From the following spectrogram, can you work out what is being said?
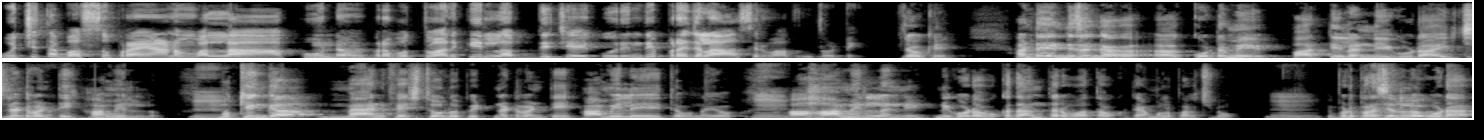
ఉచిత బస్సు ప్రయాణం వల్ల కూటమి ప్రభుత్వానికి లబ్ధి చేకూరింది ప్రజల ఆశీర్వాదంతో ఓకే. అంటే నిజంగా కూటమి పార్టీలన్నీ కూడా ఇచ్చినటువంటి హామీలు. ముఖ్యంగా మేనిఫెస్టోలో పెట్టినటువంటి హామీలు ఏవైతే ఉన్నాయో ఆ హామీలన్నింటినీ కూడా ఒకదాని తర్వాత ఒకటి అమలుపరచడం. ఇప్పుడు ప్రజల్లో కూడా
